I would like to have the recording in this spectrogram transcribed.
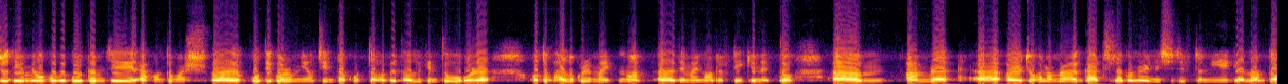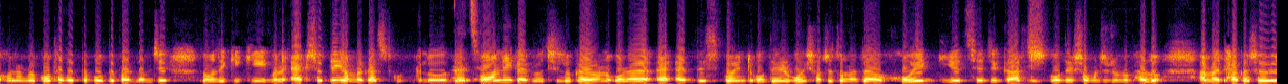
যদি আমি ওভাবে বলতাম যে এখন তোমার অতি গরম নিয়েও চিন্তা করতে হবে তাহলে কিন্তু ওরা অত ভালো করে might not they may not have taken it তো আমরা যখন আমরা গাছ লাগানোর ইনিশিয়েটিভটা নিয়ে গেলাম তখন আমরা কথাবার্তা বলতে পারলাম যে তোমাদের কি কি মানে একসাথেই আমরা কাজ করল আচ্ছা। অনেক আগ্রহ ছিল কারণ ওরা এট দিস পয়েন্ট ওদের ওই সচেতনতা হয়ে গিয়েছে যে গাছ ওদের সমাজের জন্য ভালো। আমরা ঢাকা শহরে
